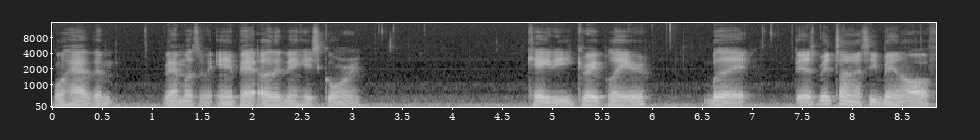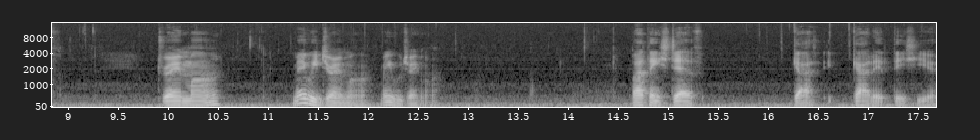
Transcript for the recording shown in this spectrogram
won't have them that much of an impact other than his scoring. KD, great player. But there's been times he's been off. Draymond. Maybe Draymond. Maybe Draymond. But I think Steph got got it this year.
